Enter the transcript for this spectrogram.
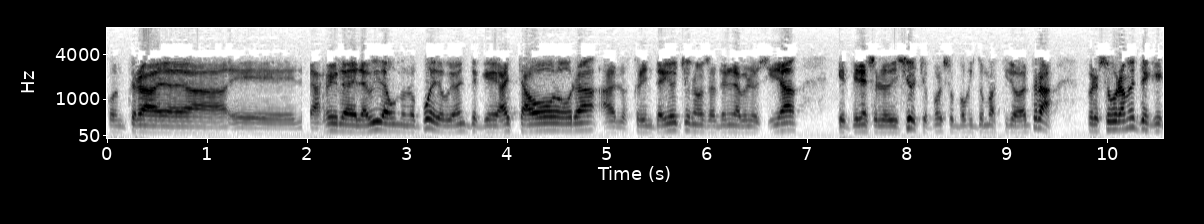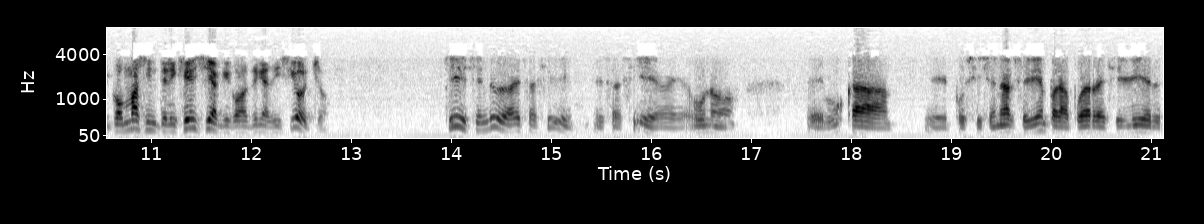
contra eh, la regla de la vida uno no puede, obviamente que a esta hora, a los 38 no vas a tener la velocidad que tenías en los 18, por eso un poquito más tirado atrás, pero seguramente que con más inteligencia que cuando tenías 18. Sí, sin duda, es así, es así, eh, uno eh, busca posicionarse bien para poder recibir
